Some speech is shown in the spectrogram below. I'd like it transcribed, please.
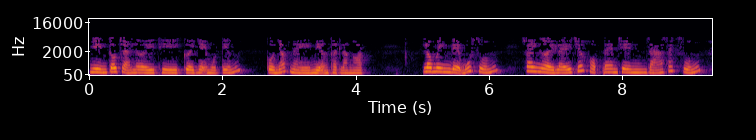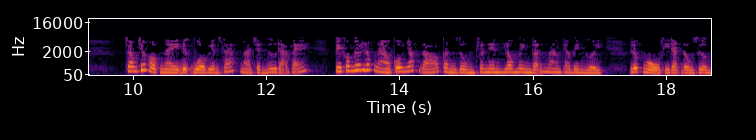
nhìn câu trả lời thì cười nhẹ một tiếng, cô nhóc này miệng thật là ngọt. Lâu Minh để bút xuống, xoay người lấy chiếc hộp đen trên giá sách xuống. Trong chiếc hộp này đựng bùa huyền sát mà Trần Ngư đã vẽ, vì không biết lúc nào cô nhóc đó cần dùng cho nên Lâu Minh vẫn mang theo bên người, lúc ngủ thì đặt đầu giường,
